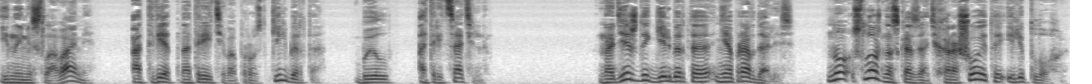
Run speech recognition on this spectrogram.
Иными словами, Ответ на третий вопрос Гильберта был отрицательным. Надежды Гильберта не оправдались, но сложно сказать, хорошо это или плохо.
